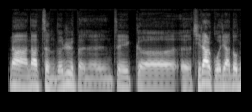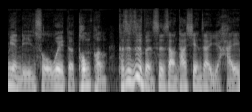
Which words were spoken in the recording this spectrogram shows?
那那整个日本这个呃其他的国家都面临所谓的通膨，可是日本事实上它现在也还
